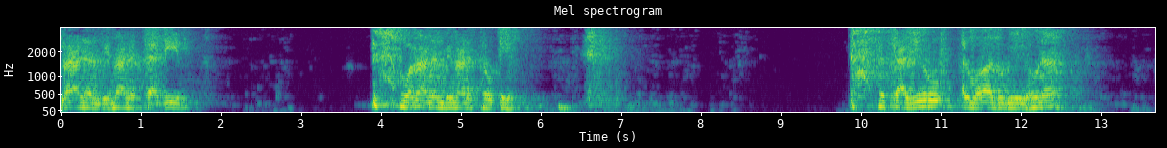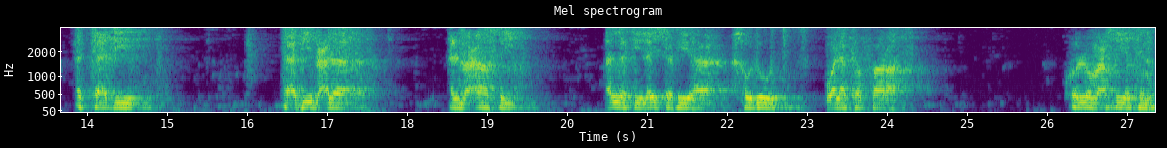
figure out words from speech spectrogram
معنى بمعنى التأديب ومعنى بمعنى التوقير. التعزير المراد به هنا التأديب تأديب على المعاصي التي ليس فيها حدود ولا كفارات. كل معصية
